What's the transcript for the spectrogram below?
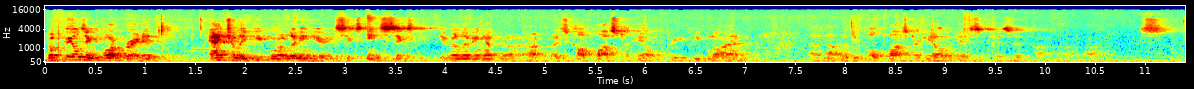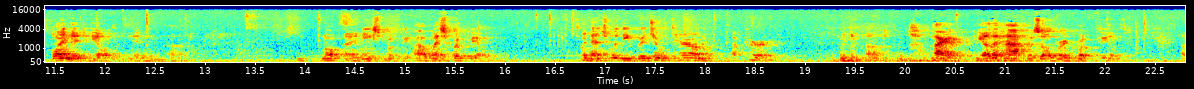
Brookfield's incorporated. Actually, people were living here in 1660. They were living up uh, what's called Foster Hill. For you people who aren't uh, knowledgeable, Foster Hill is, is a, a, a splendid hill in, uh, north, in East Brookfield, uh, West Brookfield. And that's where the original town occurred. Uh, part of it. The other half was over in Brookfield. Uh,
